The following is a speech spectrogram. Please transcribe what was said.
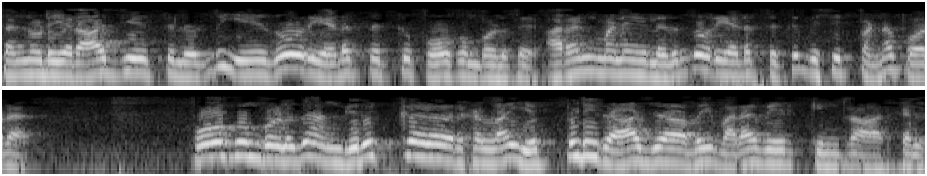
தன்னுடைய ராஜ்யத்திலிருந்து ஏதோ ஒரு இடத்துக்கு போகும் பொழுது அரண்மனையிலிருந்து ஒரு இடத்துக்கு விசிட் பண்ண போறார். போகும் பொழுது அங்கிருக்கிறவர்கள்லாம் எப்படி ராஜாவை வரவேற்கின்றார்கள்?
